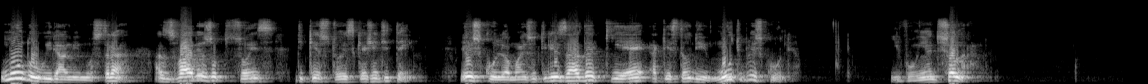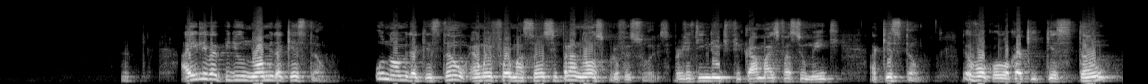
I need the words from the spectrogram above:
O Moodle irá me mostrar as várias opções de questões que a gente tem. Eu escolho a mais utilizada, que é a questão de múltipla escolha e vou em adicionar. Aí ele vai pedir o nome da questão. O nome da questão é uma informação assim, para nós, professores, para a gente identificar mais facilmente a questão. Eu vou colocar aqui questão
